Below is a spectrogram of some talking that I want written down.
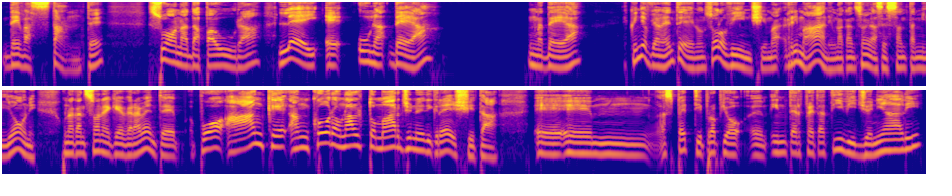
devastante, suona da paura, lei è una dea, una dea, e quindi ovviamente non solo vinci, ma rimani una canzone da 60 milioni, una canzone che veramente può, ha anche ancora un alto margine di crescita e, e mh, aspetti proprio eh, interpretativi geniali.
